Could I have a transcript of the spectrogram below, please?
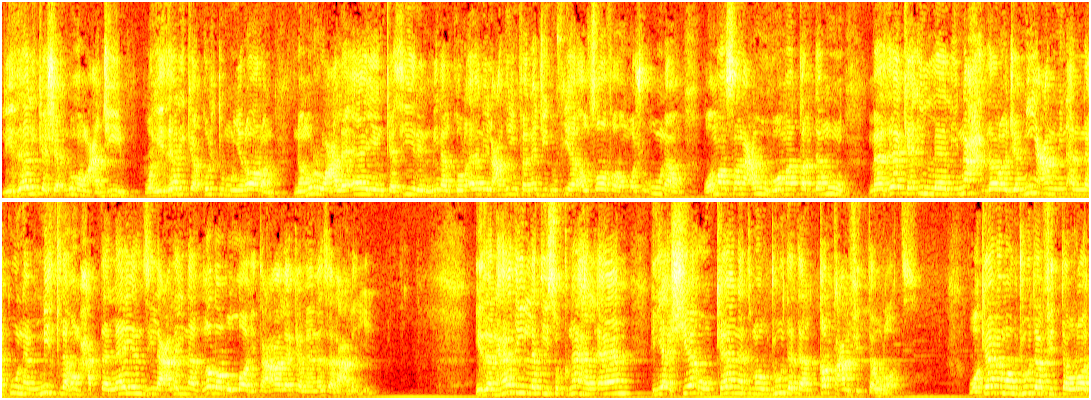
لذلك شأنهم عجيب. ولذلك قلت مرارا نمر على آي كثير من القرآن العظيم فنجد فيها أوصافهم وشؤونهم وما صنعوه وما قدموه. ما ذاك إلا لنحذر جميعا من أن نكون مثلهم حتى لا ينزل علينا غضب الله تعالى كما نزل عليهم. إذا هذه التي سقناها الآن هي أشياء كانت موجودة قطعا في التوراة. وكان موجودا في التوراة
